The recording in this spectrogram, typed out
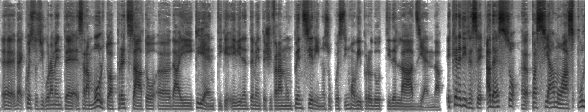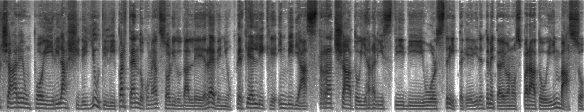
eh, beh, questo sicuramente sarà molto apprezzato eh, dai clienti che evidentemente ci faranno un pensierino su questi nuovi prodotti dell'azienda. E che ne dite se adesso eh, passiamo a spulciare un po' i rilasci degli utili, partendo come al solito dalle revenue, perché è lì che Nvidia ha stracciato gli analisti di Wall Street, che evidentemente avevano sparato in basso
